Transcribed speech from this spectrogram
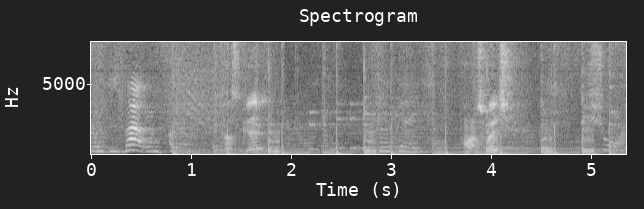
How does that one feel? Feels good. Okay. Want to switch? Sure.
